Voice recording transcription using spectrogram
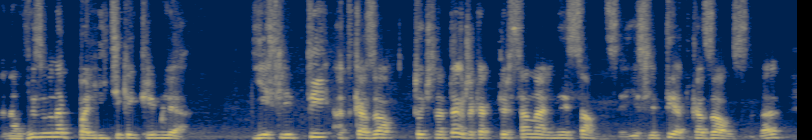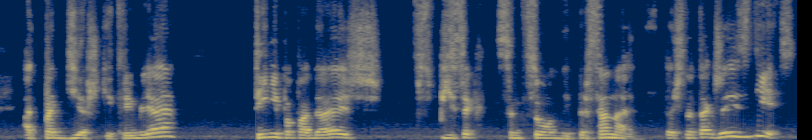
Она вызвана политикой Кремля если ты отказал, точно так же, как персональные санкции, если ты отказался да, от поддержки Кремля, ты не попадаешь в список санкционный персональный. Точно так же и здесь.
